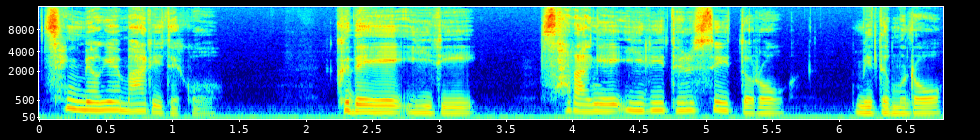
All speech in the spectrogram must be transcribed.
생명의 말이 되고 그대의 일이 사랑의 일이 될 수 있도록 믿음으로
